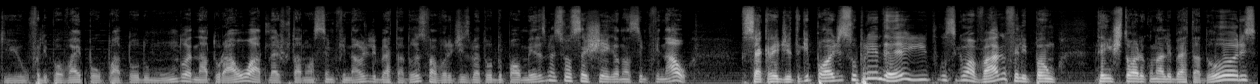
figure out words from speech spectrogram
que o Felipão vai poupar todo mundo. É natural, o Atlético está numa semifinal de Libertadores, o favoritismo é todo do Palmeiras, mas se você chega na semifinal, você acredita que pode surpreender e conseguir uma vaga. O Felipão tem histórico na Libertadores.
